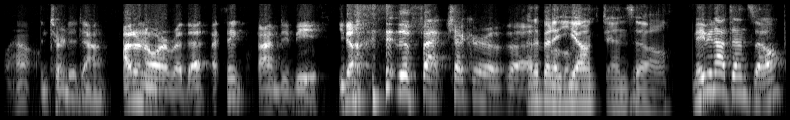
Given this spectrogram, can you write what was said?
Wow. and turned it down. I don't know where I read that. I think IMDb. You know, the fact checker of. Uh, That'd have been a young Denzel. Maybe not Denzel.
